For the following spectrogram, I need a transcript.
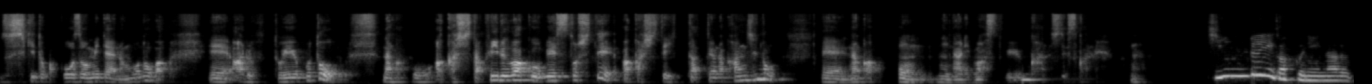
図式とか構造みたいなものが、えー、あるということを、なんかこう、明かした、フィールドワークをベースとして明かしていったっていうような感じの、えー、なんか本になりますという感じですかね。人類学になる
